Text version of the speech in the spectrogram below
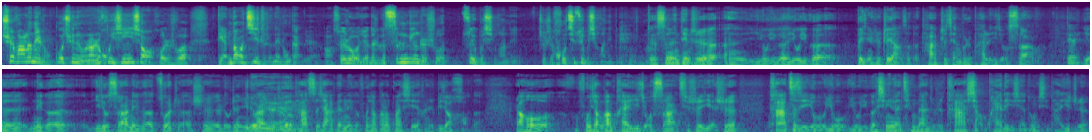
缺乏了那种过去那种让人会心一笑或者说点到即止的那种感觉啊。所以说，我觉得这个私人定制是我最不喜欢的，就是后期最不喜欢的一部电影。对，私人定制，嗯、有一个有一个背景是这样子的，他之前不是拍了《一九四二》嘛，对，也那个一九四二那个作者是刘震云嘛，刘震云对他私下跟那个冯小刚的关系还是比较好的。然后冯小刚拍一九四二，其实也是他自己有有有一个心愿清单，就是他想拍的一些东西，他一直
